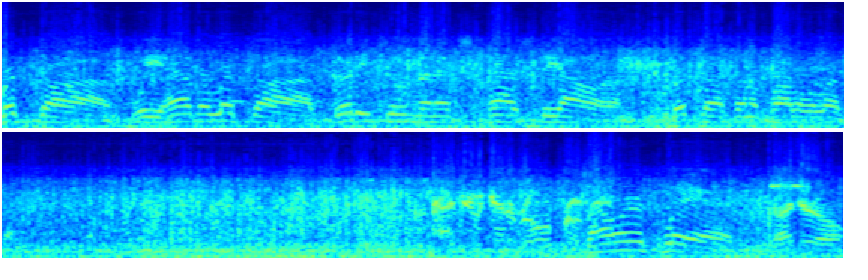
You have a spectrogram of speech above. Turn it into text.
Liftoff. We have a liftoff. 32 minutes past the hour. Liftoff on Apollo 11. Roger, we got a roll program. Tower cleared. Roger, roll.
